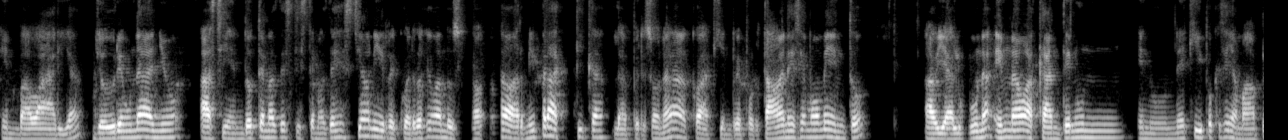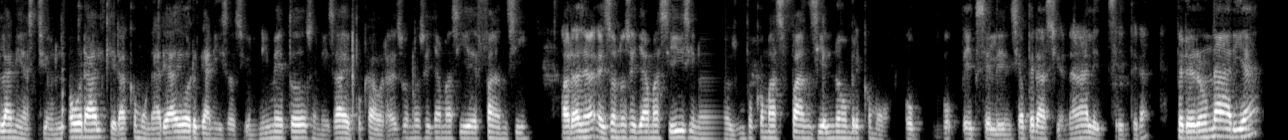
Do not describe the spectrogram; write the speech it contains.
En, Bavaria, yo duré un año haciendo temas de sistemas de gestión y recuerdo que cuando se iba a acabar mi práctica, la persona a quien reportaba en ese momento, había alguna, en una vacante en un, en un equipo que se llamaba planeación laboral, que era como un área de organización y métodos en esa época, ahora eso no se llama así de fancy, ahora eso no se llama así, sino es un poco más fancy el nombre como excelencia operacional, etcétera, pero era un área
